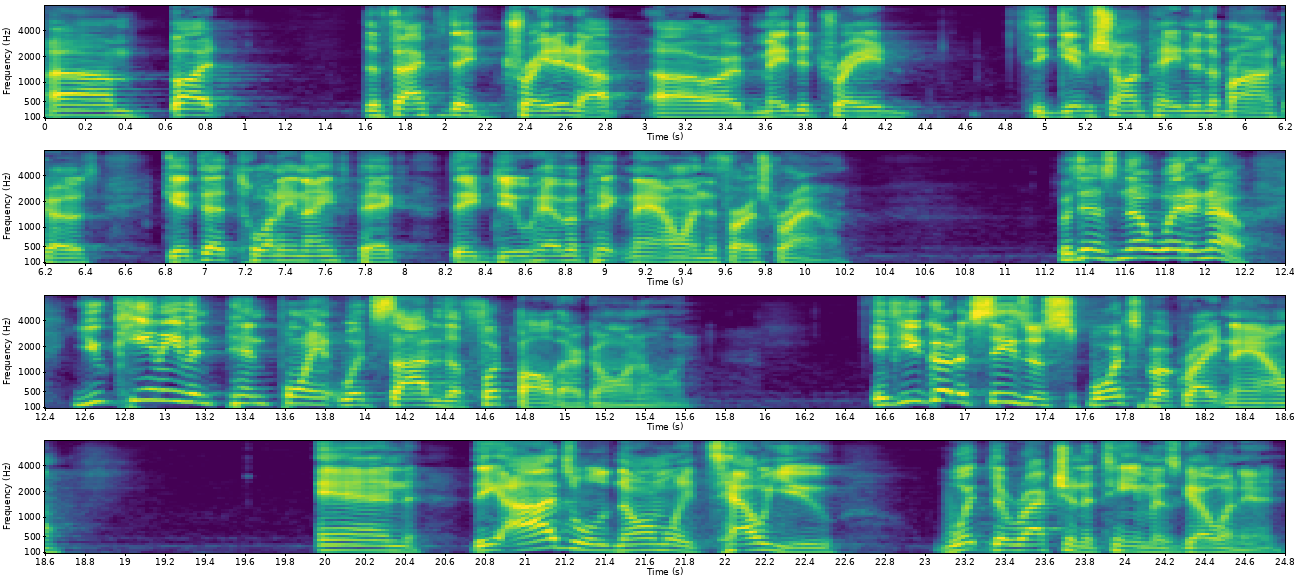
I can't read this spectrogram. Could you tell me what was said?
Um, but the fact that they traded up uh, or made the trade to give Sean Payton to the Broncos, get that 29th pick, they do have a pick now in the first round. But there's no way to know. You can't even pinpoint what side of the football they're going on. If you go to Caesar's Sportsbook right now, and the odds will normally tell you what direction a team is going in.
